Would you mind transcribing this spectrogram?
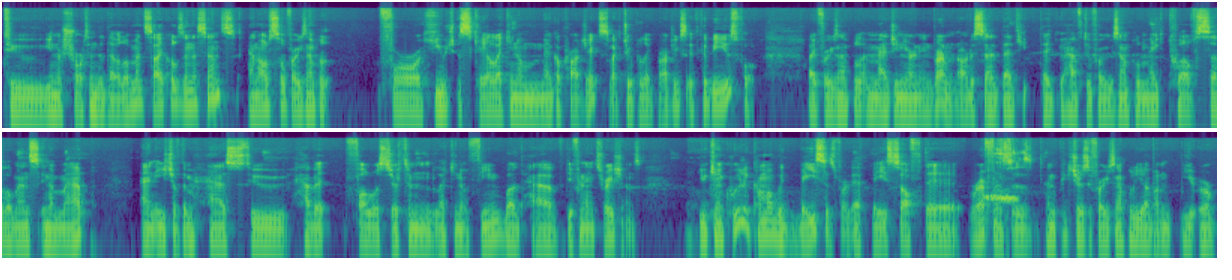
to you know shorten the development cycles in a sense, and also for example for huge scale like you know mega projects like AAA projects, it could be useful. Like for example, imagine you're an environment artist that you, that you have to, for example, make twelve settlements in a map, and each of them has to have it follow a certain like you know theme, but have different iterations you can quickly come up with bases for that based off the references and pictures. For example, you have on your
